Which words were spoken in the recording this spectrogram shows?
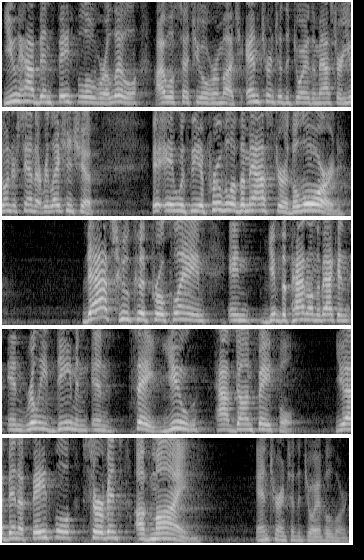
You have been faithful over a little, I will set you over much. Enter into the joy of the master. You understand that relationship. It, it was the approval of the master, the Lord. That's who could proclaim and give the pat on the back and, and really deem and, and say, You have done faithful. You have been a faithful servant of mine. Enter into the joy of the Lord.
